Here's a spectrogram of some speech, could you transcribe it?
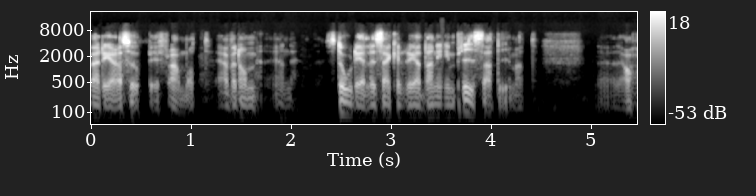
värderas upp i framåt, även om en stor del är säkert redan inprisat i och med att ja,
